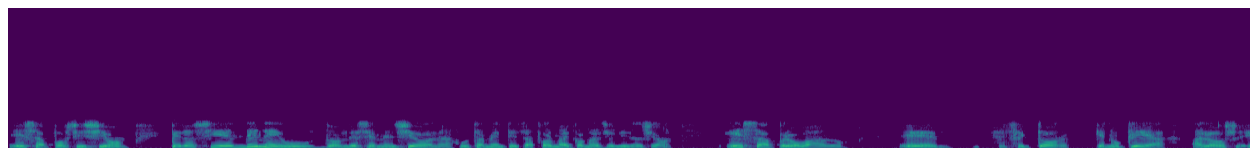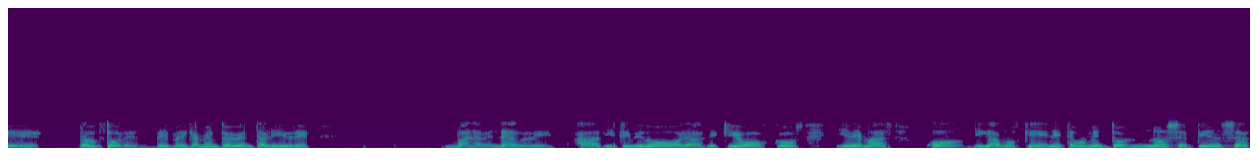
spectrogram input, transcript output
esa posición, pero si el DNU, donde se menciona justamente esa forma de comercialización, es aprobado, eh, el sector que nuclea a los eh, productores de medicamentos de venta libre, van a venderle a distribuidoras de kioscos y demás, o digamos que en este momento no se piensa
